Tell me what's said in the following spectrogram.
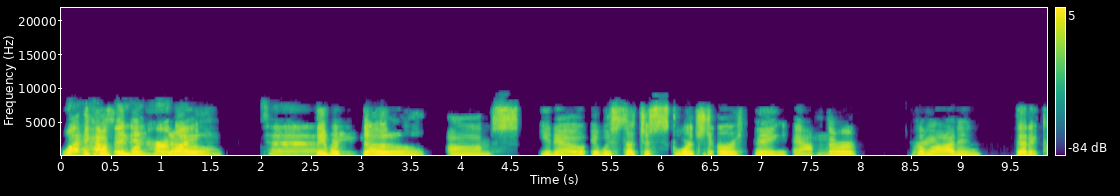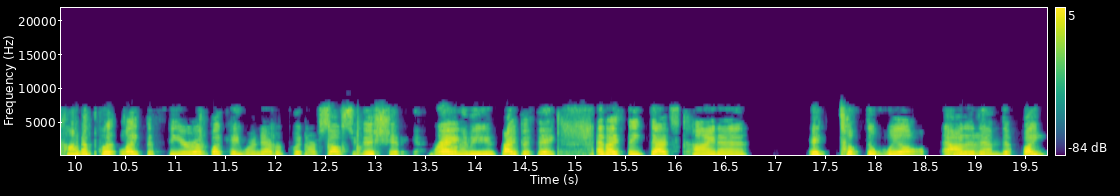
what Because happened in her life to They were like, so, um, you know, it was such a scorched earth thing Mhm. after right, Culloden that it kind of put like the fear of like, hey, we're never putting ourselves through this shit again. You know Right. what I mean? Type of thing. And I think that's kind of it took the will out Mhm. of them to fight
